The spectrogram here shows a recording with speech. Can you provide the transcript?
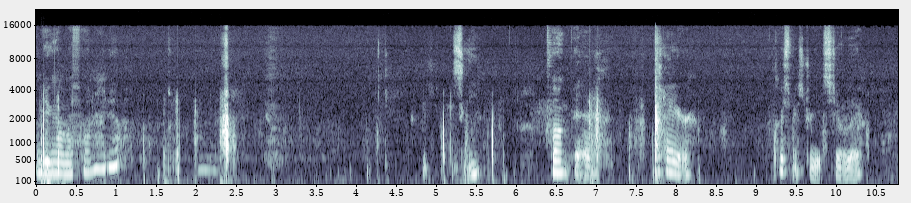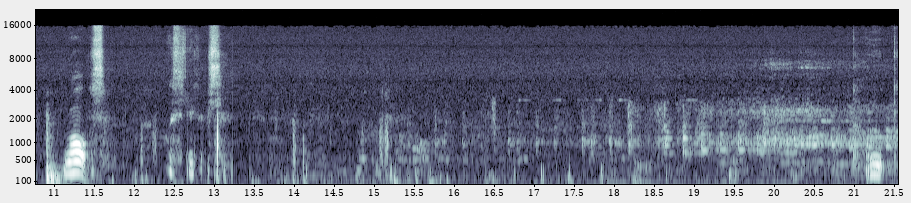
I'm doing on my phone right now. See? Bunk bed. Chair. Christmas tree is still there. Walls with stickers. Coke.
